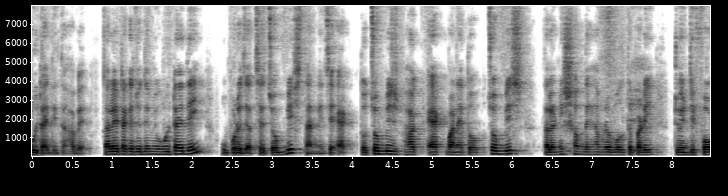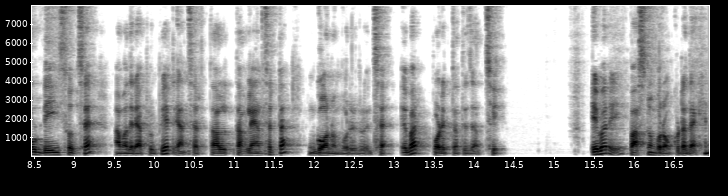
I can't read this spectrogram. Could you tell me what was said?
উল্টাই দিতে হবে। তাহলে এটাকে যদি আমি উল্টাই দিই, উপরে যাচ্ছে চব্বিশ, তার নিচে এক। তো চব্বিশ ভাগ এক মানে তো চব্বিশ। তাহলে নিঃসন্দেহে আমরা বলতে পারি টোয়েন্টি ফোর ডেইজ হচ্ছে আমাদের অ্যাপ্রোপ্রিয়েট অ্যান্সার তাহলে অ্যান্সারটা গ নম্বরে রয়েছে। এবার পরেরটাতে যাচ্ছি। এবারে পাঁচ নম্বর অঙ্কটা দেখেন।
